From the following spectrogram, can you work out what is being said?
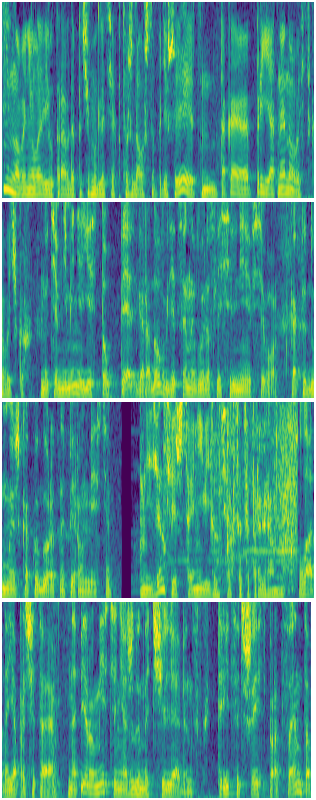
Немного не уловил, правда, почему для тех, кто ждал, что подешевеют. Такая приятная новость в кавычках. Но тем не менее есть топ-5 городов, где цены выросли сильнее всего. Как ты думаешь, какой город на первом месте? Мне делать вид, что я не видел текст этой программы? Ладно, я прочитаю. На первом месте неожиданно Челябинск. 36%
